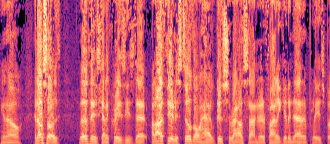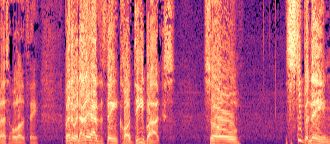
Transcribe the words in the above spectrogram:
you know, and also the other thing that's kind of crazy is that a lot of theaters still don't have good surround sound, and they're finally getting that in place. But that's a whole other thing. But anyway, now they have the thing called D box, So it's a stupid name,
